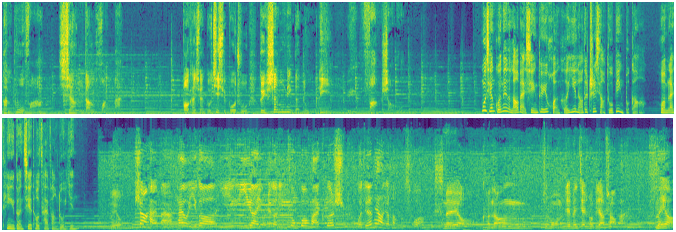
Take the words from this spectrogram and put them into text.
但步伐相当缓慢。报刊选读继续播出对生命的努力与。放手。目前国内的老百姓对于缓和医疗的知晓度并不高。我们来听一段街头采访录音。没有。上海吧，还有一个一个医院有这个临终关怀科室，我觉得那样就很不错。没有，可能就是我们这边接触比较少吧。没有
